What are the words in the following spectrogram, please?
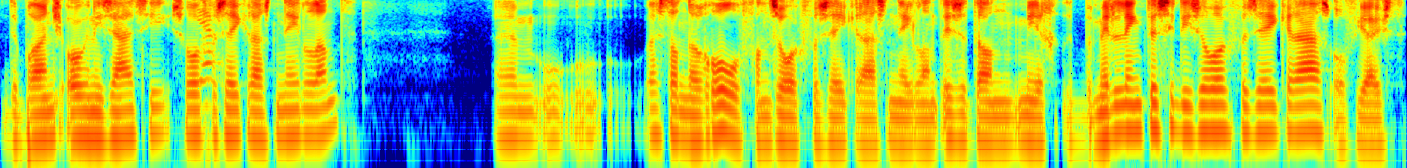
de brancheorganisatie Zorgverzekeraars ja. Nederland. Um, hoe, hoe, wat is dan de rol van zorgverzekeraars in Nederland? Is het dan meer de bemiddeling tussen die zorgverzekeraars of juist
